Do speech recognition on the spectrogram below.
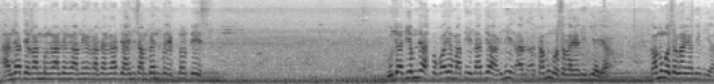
Anda jangan mengada-ngada ini sampean hipnotis. Udah diem dah, pokoknya matiin aja. Ini ah, kamu nggak usah layani dia ya. Kamu nggak usah layani dia.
